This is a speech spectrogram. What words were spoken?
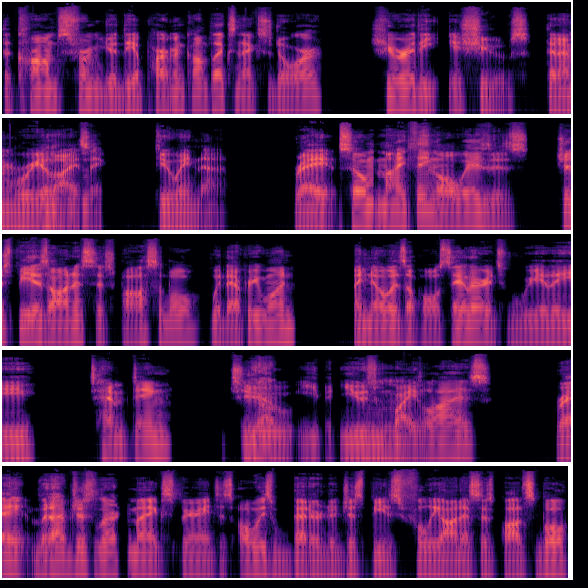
the comps from your, the apartment complex next door. Here are the issues that I'm mm-hmm. realizing mm-hmm. doing that. Right. So my thing always is just be as honest as possible with everyone. I know as a wholesaler, it's really tempting to yep. even use mm-hmm. white lies. Right. But I've just learned my experience, it's always better to just be as fully honest as possible,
